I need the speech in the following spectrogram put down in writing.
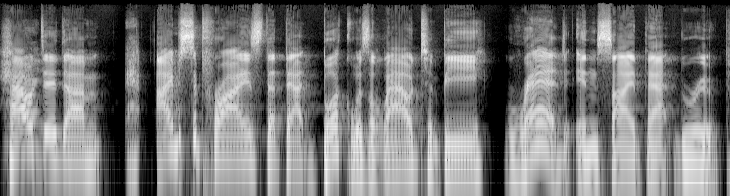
How And- did um I'm surprised that that book was allowed to be read inside that group.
